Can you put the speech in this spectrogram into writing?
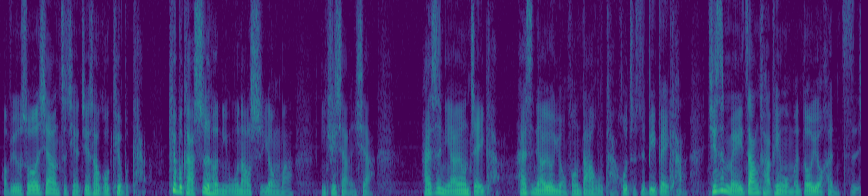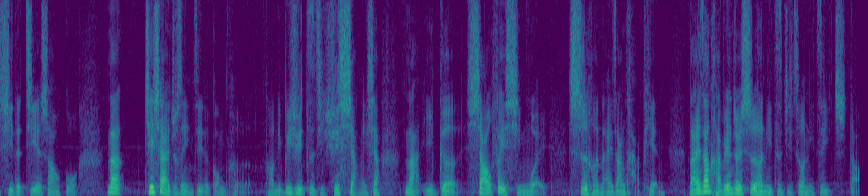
好，比如说像之前介绍过 Cube 卡，Cube 卡适合你无脑使用吗？你去想一下，还是你要用 J 卡，还是你要用永丰大户卡，或者是必备卡？其实每一张卡片我们都有很仔细的介绍过。那接下来就是你自己的功课了，好，你必须自己去想一下哪一个消费行为适合哪一张卡片，哪一张卡片最适合你自己，只有你自己知道。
